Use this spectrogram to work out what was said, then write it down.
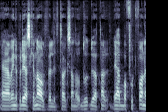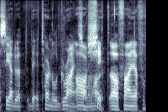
Eh, Jag var inne på deras kanal för lite tag sedan och du, du vet, när jag bara fortfarande ser du vet, the eternal grind Ja som ah, de shit, ja fan jag får,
